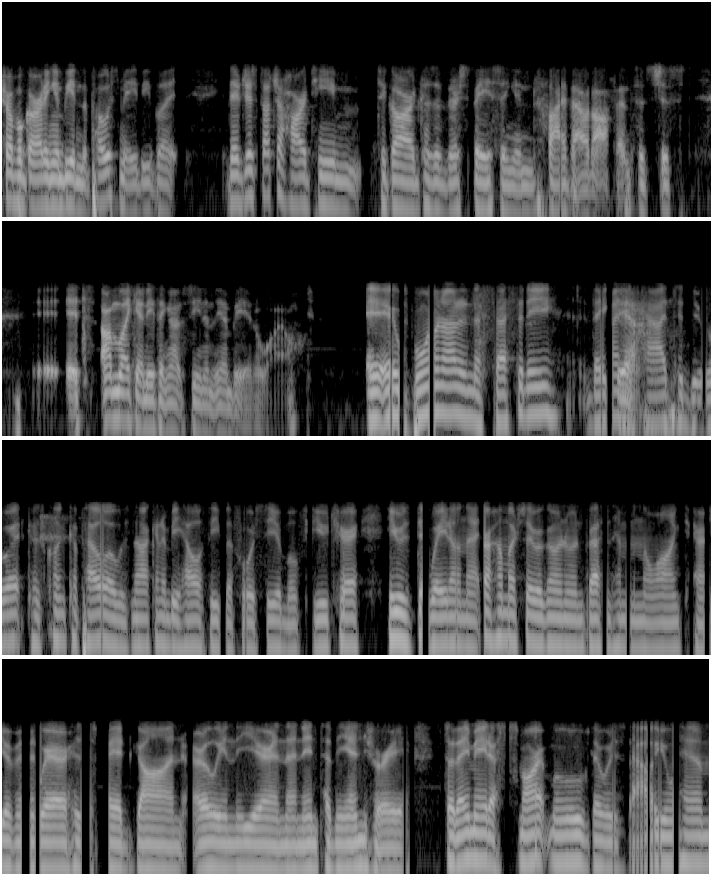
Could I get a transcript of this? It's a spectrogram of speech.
trouble guarding Embiid in the post, maybe, but they're just such a hard team to guard because of their spacing and five out offense. It's just it's unlike anything I've seen in the NBA in a while. it, it was born out of necessity. They kind Yeah. of had to do it because Clint Capela was not going to be healthy for the foreseeable future. He was dead weight on that. How much they were going to invest in him in the long term, given where his play had gone early in the year and then into the injury. So they made a smart move. There was value in him.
